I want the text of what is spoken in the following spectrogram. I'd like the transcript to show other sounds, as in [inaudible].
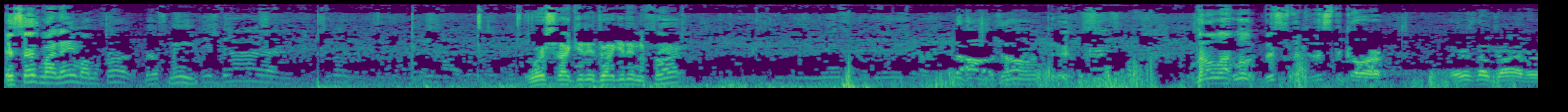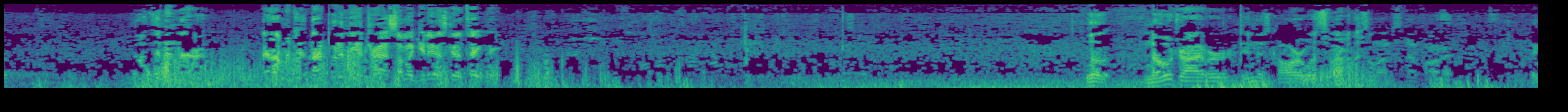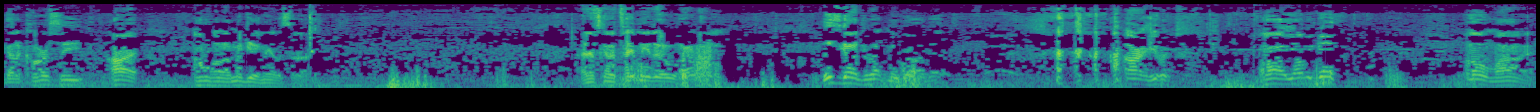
It says my name on the front. That's me. It does. Where should I get it? Do I get in the front? No, no. [laughs] No, look, look, this is the this is the car. There is no driver. Nothing in there. And I'm gonna just, I put in the address. I'm gonna get in. It's gonna take me. Look, no driver in this car whatsoever. There's a lot of stuff on it. They got a car seat. All right. I'm gonna get on the other side and it's gonna take me to. I don't know. This is gonna direct me, bro. [laughs] [laughs] All right, here. All right, y'all be good. Oh my.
